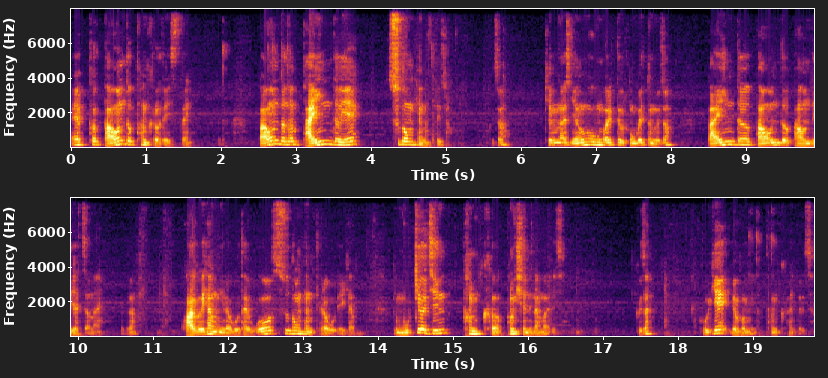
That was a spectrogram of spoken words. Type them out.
F 바운드 펑크로 되어 있어요. bound는 bind의 수동 형태죠. 그죠? 기억나시 영어 공부할 때 공부했던 거죠? bind, bound, bound였잖아요. 그죠? 과거형이라고 되고 수동 형태라고 얘기합니다. 묶여진 펑크, 펑션이란 말이죠. 그죠? 그게 요겁니다. 펑크 하죠.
